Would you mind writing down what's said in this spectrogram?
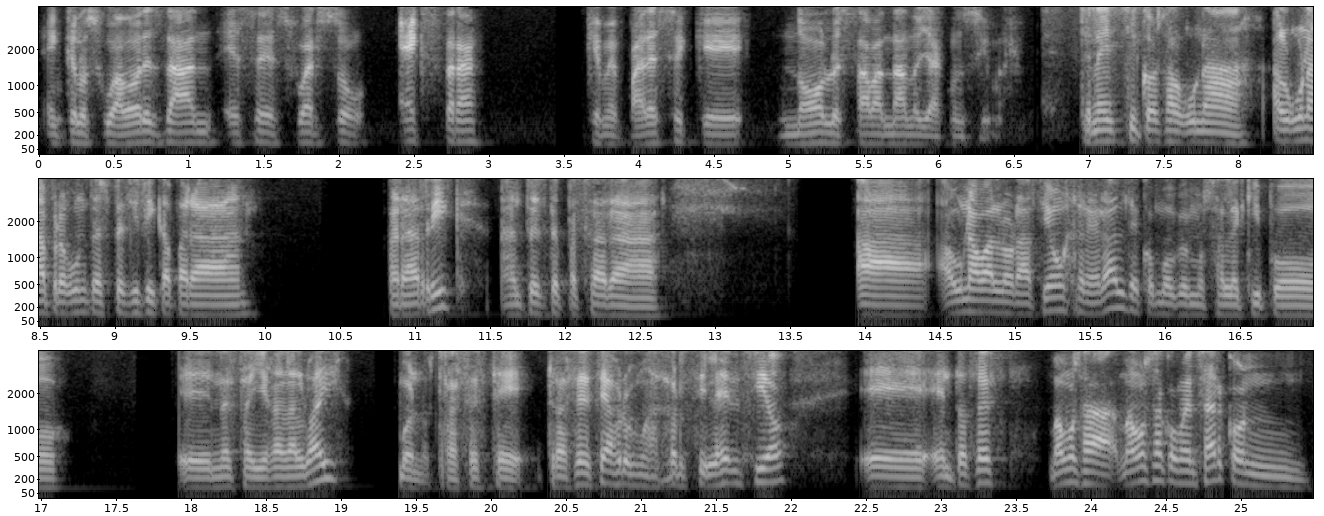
en que los jugadores dan ese esfuerzo extra que me parece que no lo estaban dando ya con Zimmer. ¿Tenéis, chicos, alguna, alguna pregunta específica para, para Rick antes de pasar a, a, a, una valoración general de cómo vemos al equipo en esta llegada al Bay? Bueno, tras este, tras este abrumador silencio, eh, entonces vamos a, vamos a comenzar con,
